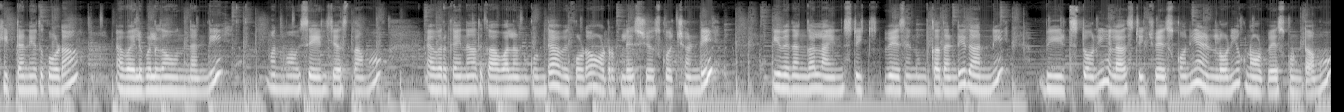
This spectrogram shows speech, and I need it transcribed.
కిట్ అనేది కూడా అవైలబుల్గా ఉందండి. మనం అవి సేల్ చేస్తాము. ఎవరికైనా అది కావాలనుకుంటే అవి కూడా ఆర్డర్ ప్లేస్ చేసుకోవచ్చండి. ఈ విధంగా లైన్ స్టిచ్ వేసింది కదండి దాన్ని బీడ్స్తోని ఇలా స్టిచ్ వేసుకొని ఎండ్లోని ఒక నోట్ వేసుకుంటాము.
